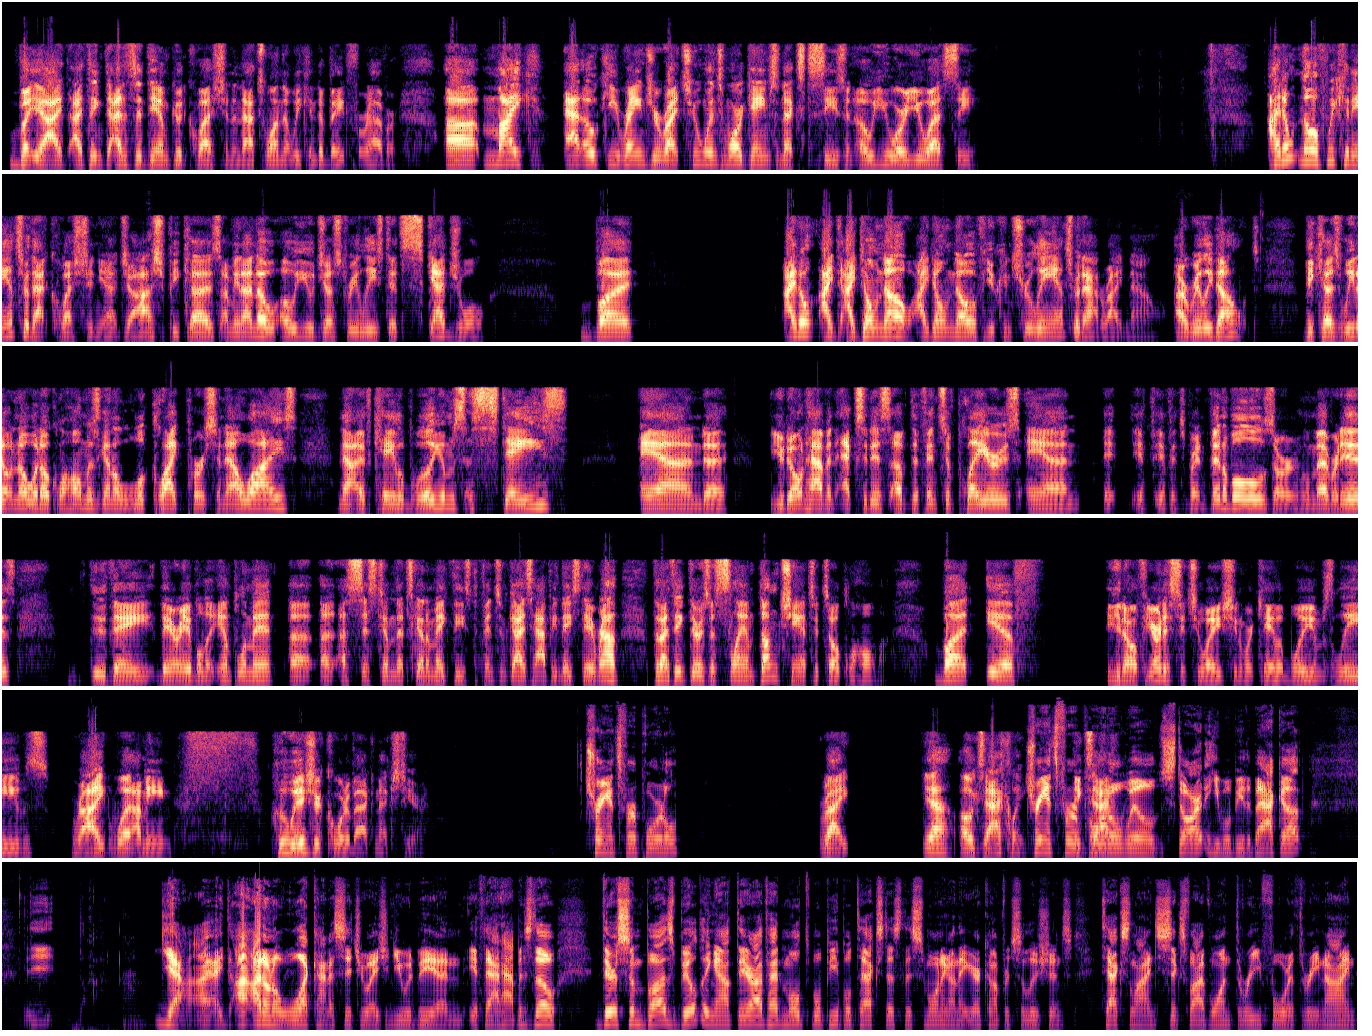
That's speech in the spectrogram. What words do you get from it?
but yeah, I, I think that's a damn good question, and that's one that we can debate forever. Uh, Mike at Okie Ranger right? "Who wins more games next season, OU or USC?" I don't know if we can answer that question yet, Josh, because I mean I know OU just released its schedule, but I don't I, I don't know. I don't know if you can truly answer that right now. I really don't. Because we don't know what Oklahoma is going to look like personnel wise. Now, if Caleb Williams stays and uh, you don't have an exodus of defensive players, and if, if it's Brent Venables or whomever it is, they they're able to implement a, a, a system that's going to make these defensive guys happy and they stay around, then I think there's a slam dunk chance it's Oklahoma. But if you know if you're in a situation where Caleb Williams leaves, right? What I mean, who is your quarterback next year? Transfer portal. Right. Yeah. Oh, exactly. Transfer exactly. portal will start. He will be the backup yeah, I, I, I don't know what kind of situation you would be in if that happens. Though there's some buzz building out there. I've had multiple people text us this morning on the Air Comfort Solutions text line six five one three four three nine.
